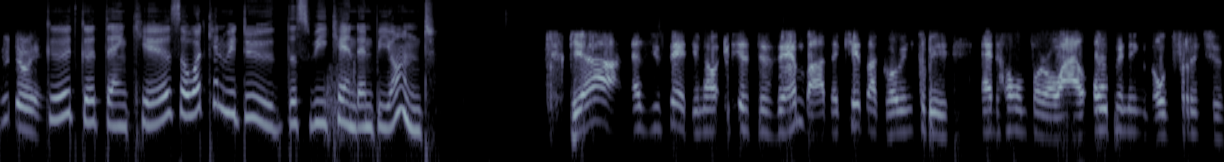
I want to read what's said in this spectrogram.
you doing? Good, good, thank you. So, what can we do this weekend and beyond? Yeah, as you said, you know, it is December. The kids are going to be at home for a while, opening those fridges.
